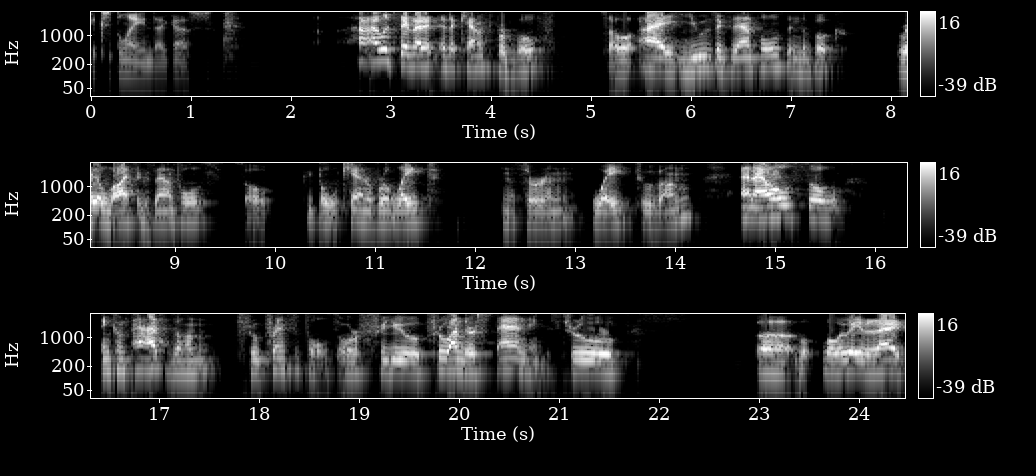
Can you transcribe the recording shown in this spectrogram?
explained? I guess. I would say that it, it accounts for both. So I use examples in the book, real life examples, so people can relate in a certain way to them. And I also encompass them through principles or through through understandings, through uh, what we I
